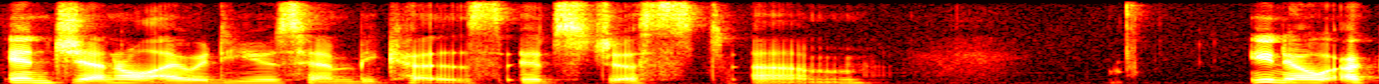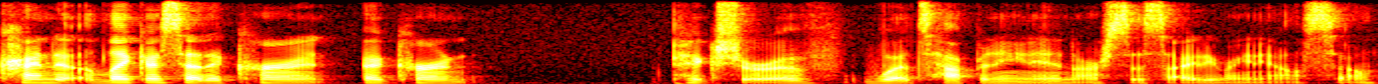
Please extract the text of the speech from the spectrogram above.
in general I would use him because it's just, um, you know, a kind of, like I said, a current, a current picture of what's happening in our society right now. So,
